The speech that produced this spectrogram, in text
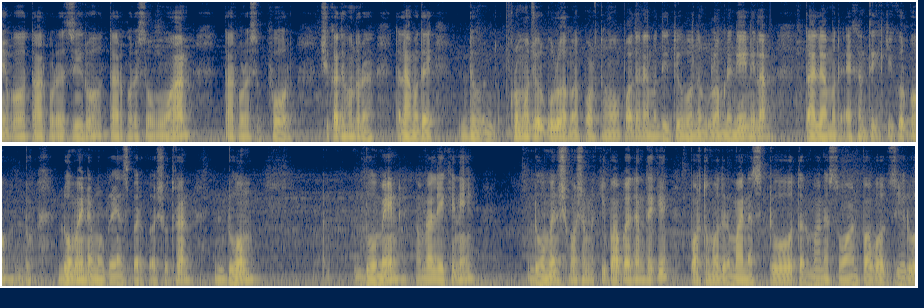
নেব, তারপরে জিরো তারপরে হচ্ছে ওয়ান তারপরে হচ্ছে ফোর শিক্ষার্থী বন্ধুরা, তাহলে আমাদের ক্রমজোরগুলো আমরা প্রথম উপাদানে, আমরা দ্বিতীয় উপাদানগুলো আমরা নিয়ে নিলাম। তাহলে আমাদের এখান থেকে কি করব? ডোমেন এবং রেঞ্জ বের করব সুতরাং ডোম ডোমেন আমরা লিখে নিই। ডোমেন সমস্যা আমরা কী পাবো এখান থেকে? প্রথম আমাদের মাইনাস টু তার মাইনাস ওয়ান পাবো জিরো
